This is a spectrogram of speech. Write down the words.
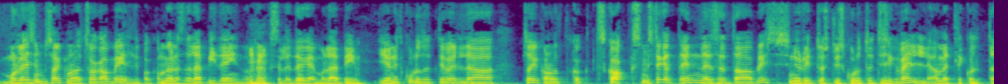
mulle esimene Psychonauts väga meeldib, aga ma ei ole seda läbi teinud, ma mm -hmm. peaks selle tegema läbi ja nüüd kuulutati välja Psychonaut kaks, kaks, mis tegelikult enne seda PlayStationi üritust vist kuulutati isegi välja ametlikult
